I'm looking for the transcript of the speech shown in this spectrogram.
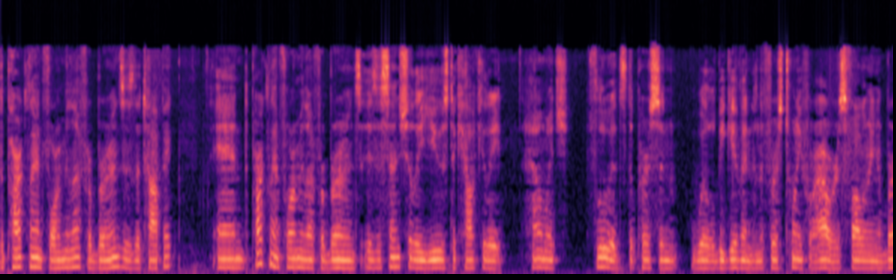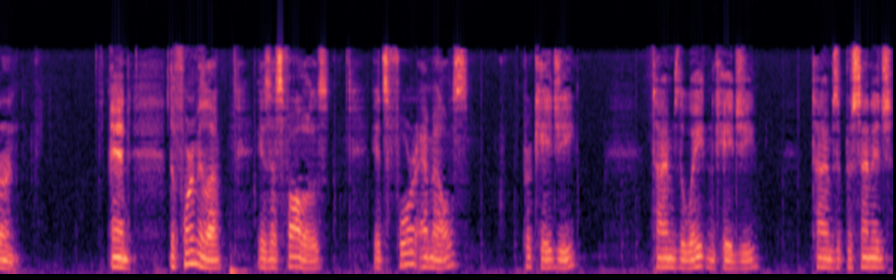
The Parkland formula for burns is the topic, and the Parkland formula for burns is essentially used to calculate how much fluids the person will be given in the first 24 hours following a burn. And the formula is as follows it's 4 mLs per kg times the weight in kg times the percentage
